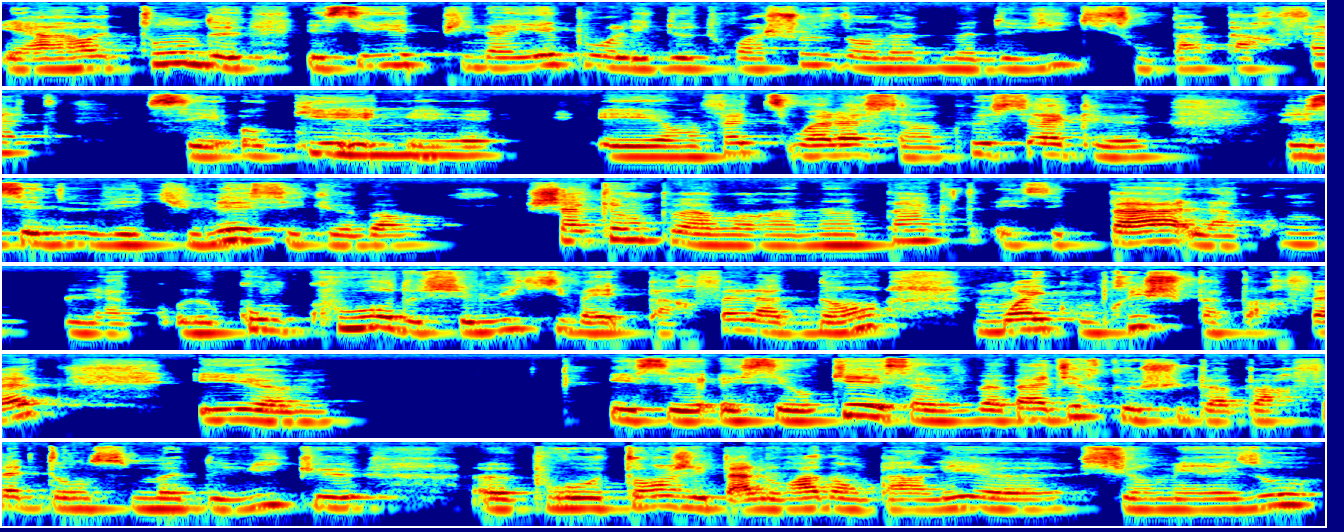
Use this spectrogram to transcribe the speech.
et arrêtons d'essayer de, de pinailler pour les deux trois choses dans notre mode de vie qui sont pas parfaites c'est ok et, mm. et en fait voilà c'est un peu ça que j'essaie de véhiculer c'est que ben chacun peut avoir un impact et c'est pas la, le concours de celui qui va être parfait là-dedans. Moi y compris, je suis pas parfaite et euh, et c'est ok. Ça ne veut pas dire que je suis pas parfaite dans ce mode de vie que euh, pour autant j'ai pas le droit d'en parler euh, sur mes réseaux.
